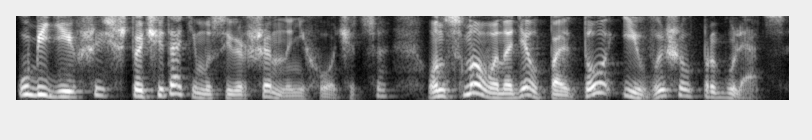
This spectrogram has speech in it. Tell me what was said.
Убедившись, что читать ему совершенно не хочется, он снова надел пальто и вышел прогуляться.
